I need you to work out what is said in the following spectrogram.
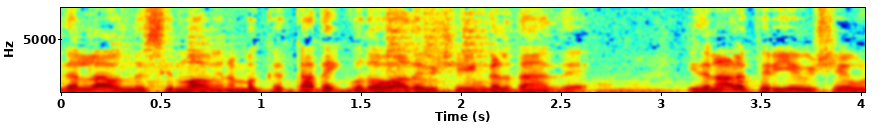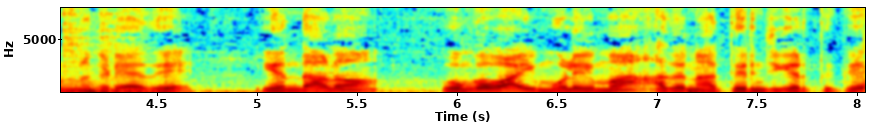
இதெல்லாம் வந்து சினிமா நமக்கு கதைக்கு உதவாத விஷயங்கள் தான் இது. இதனால் பெரிய விஷயம் ஒன்றும் கிடையாது. இருந்தாலும் உங்கள் வாய் மூலயமா அதை நான் தெரிஞ்சுக்கிறதுக்கு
